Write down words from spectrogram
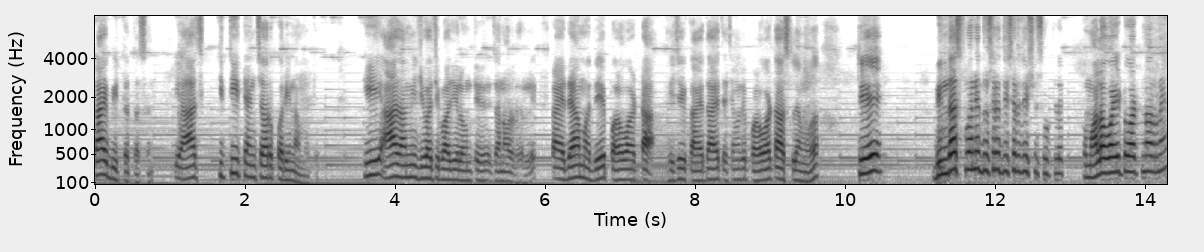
काय बीतत असेल? की आज किती त्यांच्यावर परिणाम होतो? की आज आम्ही जीवाची बाजी लावून ते जनावर ठरले कायद्यामध्ये पळवाटा हे जे कायदा आहे त्याच्यामध्ये पळवाटा असल्यामुळं ते बिंदास्तपणे दुसऱ्या तिसऱ्या दिवशी सुटले तुम्हाला वाईट वाटणार नाही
